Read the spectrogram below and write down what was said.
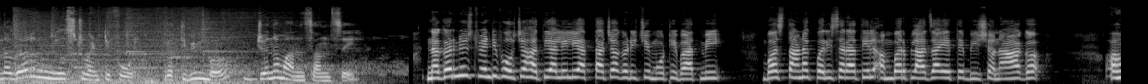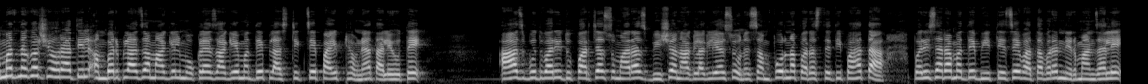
नगर न्यूज ट्वेंटी फोर. प्रतिबिंब जनमानसांचे. नगर न्यूज ट्वेंटी फोरच्या हाती आलेली आत्ताच्या घडीची मोठी बातमी. बस स्थानक परिसरातील अंबर प्लाझा येथे भीषण आग. अहमदनगर शहरातील अंबर प्लाझा मागील मोकळ्या जागेमध्ये प्लास्टिकचे पाईप ठेवण्यात आले होते. आज बुधवारी दुपारच्या सुमारास भीषण आग लागली असून संपूर्ण परिस्थिती पाहता परिसरामध्ये भीतीचे वातावरण निर्माण झाले.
